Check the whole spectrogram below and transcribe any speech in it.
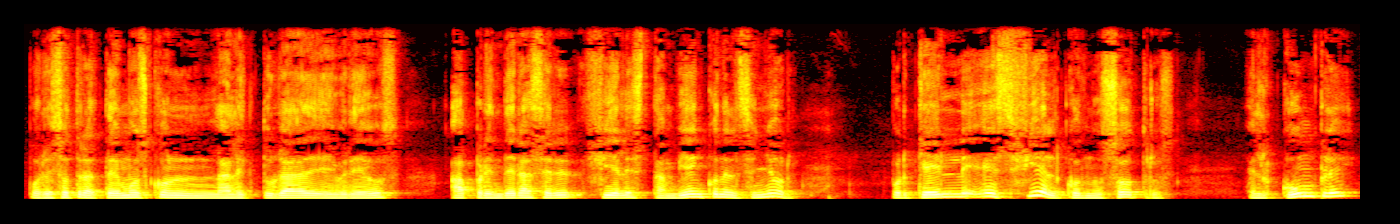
Por eso tratemos con la lectura de Hebreos aprender a ser fieles también con el Señor, porque Él es fiel con nosotros. Él cumple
